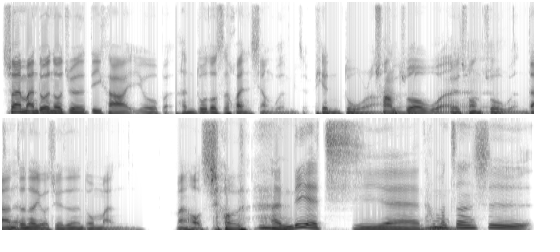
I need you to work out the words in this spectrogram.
虽然蛮多人都觉得 D 卡有很多都是幻想文偏多啦，创作文对创作文，但真的有些真的都蛮蛮好笑的，很猎奇耶！他们真的是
